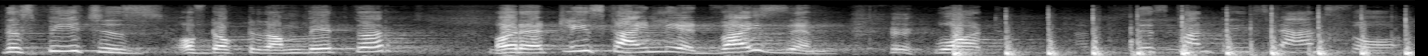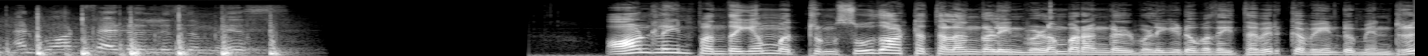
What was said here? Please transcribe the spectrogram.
the speeches of Dr. Ambedkar or at least kindly advise them what this country stands for and what federalism is. Online பந்தயம் மற்றும் சூதாட்ட தளங்களின் விளம்பரங்கள் வெளியிடுவதை தவிர்க்க வேண்டும் என்று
